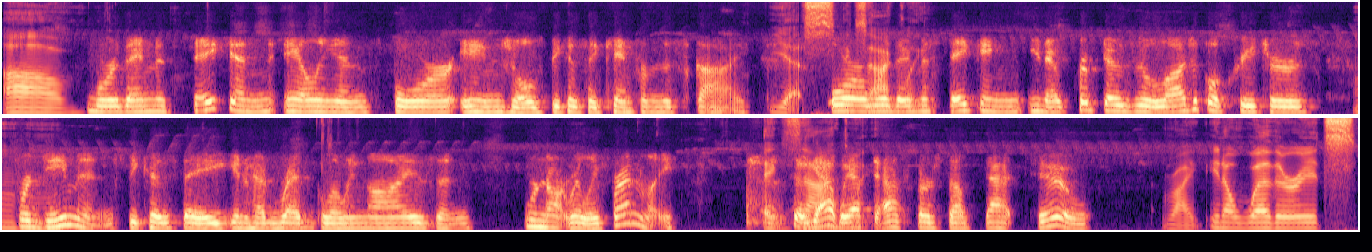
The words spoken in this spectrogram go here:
um Were they mistaken aliens for angels because they came from the sky? yes Or exactly. were they mistaking, you know, cryptozoological creatures for demons because they, you know, had red glowing eyes and were not really friendly. Exactly. So yeah, we have to ask ourselves that too. Right. You know, whether it's,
